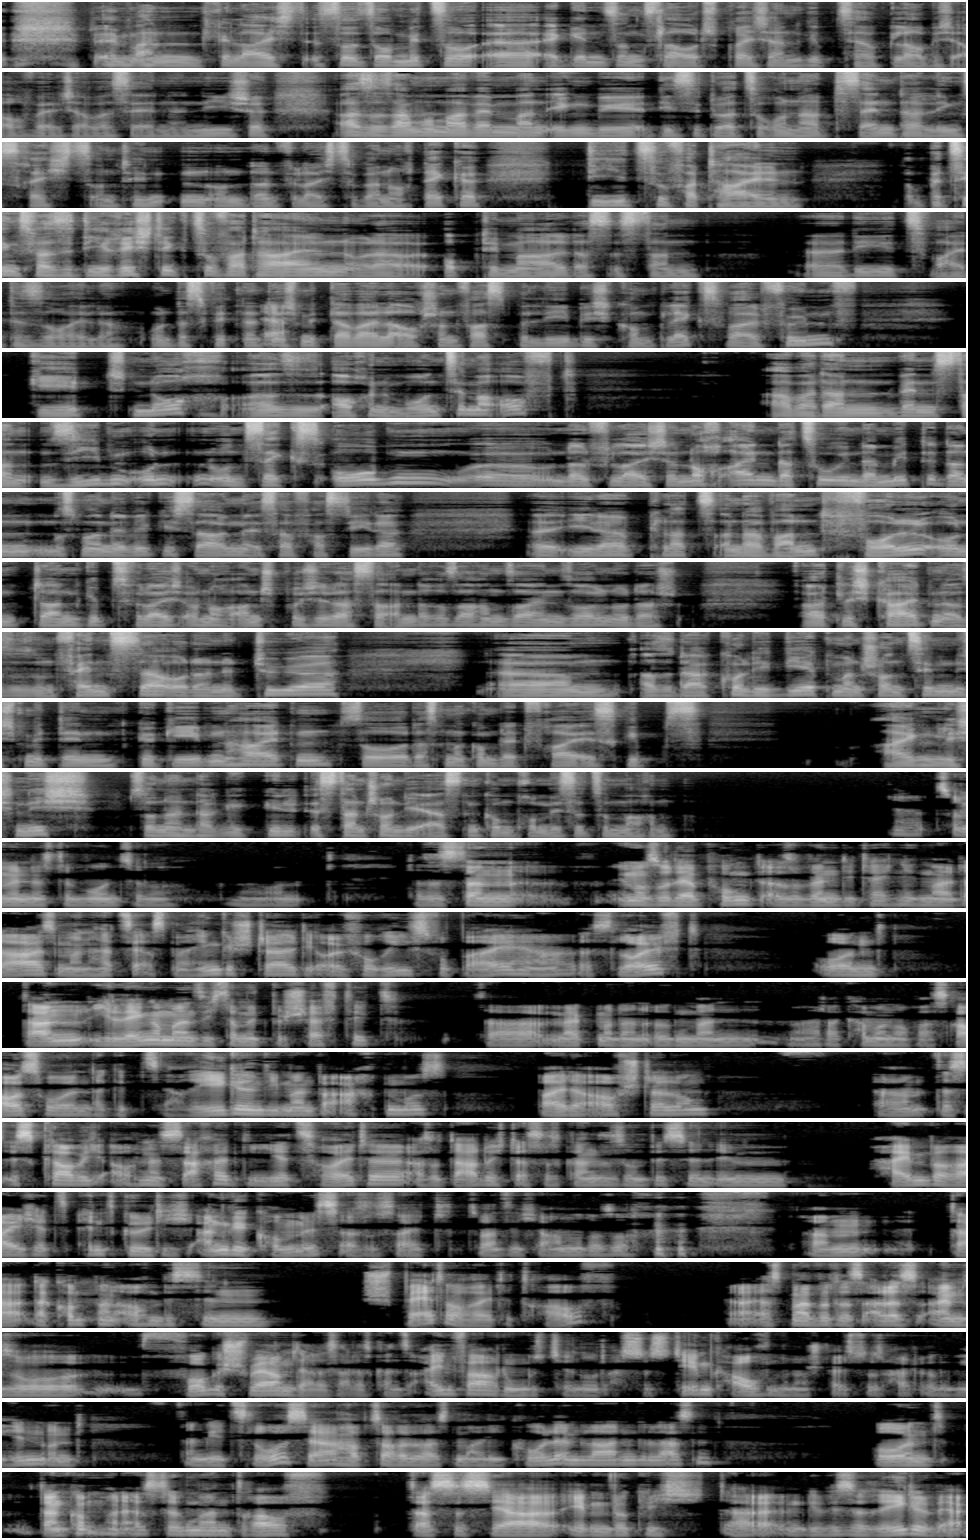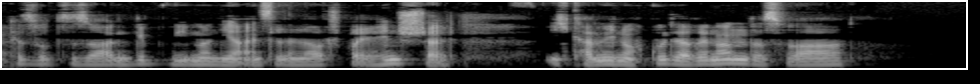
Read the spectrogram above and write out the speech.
wenn man vielleicht so, so mit so äh, Ergänzungslautsprechern gibt es ja, glaube ich, auch welche, aber sehr in der Nische. Also sagen wir mal, wenn man irgendwie die Situation hat, Center links, rechts und hinten und dann vielleicht sogar noch Decke, die zu verteilen, beziehungsweise die richtig zu verteilen oder optimal, das ist dann äh, die zweite Säule. Und das wird natürlich ja. mittlerweile auch schon fast beliebig komplex, weil fünf geht noch, also auch in einem Wohnzimmer oft. Aber dann, wenn es dann sieben unten und sechs oben äh, und dann vielleicht noch einen dazu in der Mitte, dann muss man ja wirklich sagen, da ist ja fast jeder, äh, jeder Platz an der Wand voll und dann gibt es vielleicht auch noch Ansprüche, dass da andere Sachen sein sollen oder Örtlichkeiten, also so ein Fenster oder eine Tür ähm, also da kollidiert man schon ziemlich mit den Gegebenheiten, so dass man komplett frei ist, gibt es eigentlich nicht. sondern da gilt es dann schon, die ersten Kompromisse zu machen. Ja, zumindest im Wohnzimmer. Genau. Und das ist dann äh, immer so der Punkt, also wenn die Technik mal da ist, man hat sie erstmal hingestellt, die Euphorie ist vorbei, ja, es läuft. Und dann, je länger man sich damit beschäftigt, da merkt man dann irgendwann, na, da kann man noch was rausholen. Da gibt es ja Regeln, die man beachten muss bei der Aufstellung. Ähm, das ist, glaube ich, auch eine Sache, die jetzt heute, also dadurch, dass das Ganze so ein bisschen im Heimbereich jetzt endgültig angekommen ist, also seit 20 Jahren oder so, ähm, da, da kommt man auch ein bisschen später heute drauf. Ja, erstmal wird das alles einem so vorgeschwärmt, ja, das ist alles ganz einfach, du musst ja nur das System kaufen und dann stellst du es halt irgendwie hin und dann geht's los, ja. Hauptsache, du hast mal die Kohle im Laden gelassen. Und dann kommt man erst irgendwann drauf, dass es ja eben wirklich da gewisse Regelwerke sozusagen gibt, wie man die einzelnen Lautsprecher hinstellt. Ich kann mich noch gut erinnern, das war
